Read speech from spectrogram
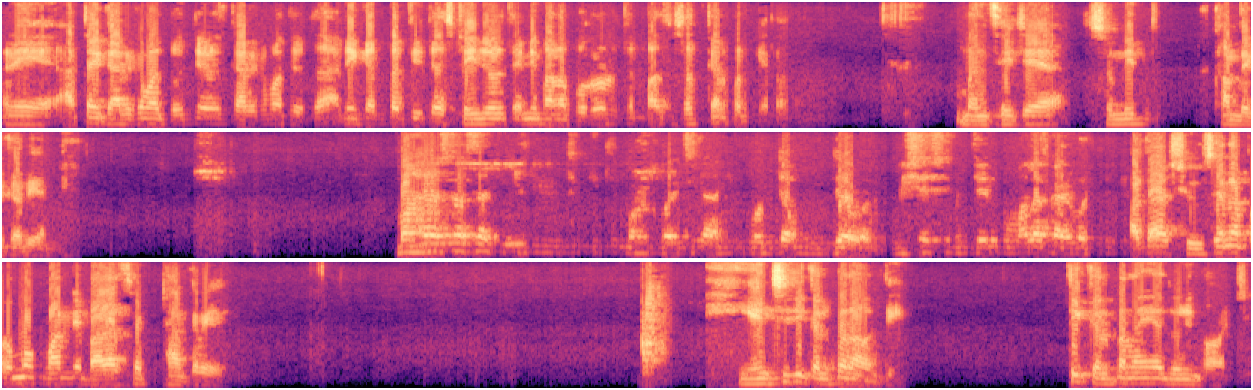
आणि आता कार्यक्रमात दोन तीन वेळेस कार्यक्रमात होता आणि गणपतीच्या स्टेजवर त्यांनी मला बोलवलं होतं. माझा सत्कार पण केला होता. मनसेच्या सुमित खांबेकर यांनी. महाराष्ट्रासाठी ही युती किती महत्वाची आणि कोणत्या मुद्द्यावर? विशेष म्हणजे तुम्हाला काय वाटतं? आता शिवसेना प्रमुख मान्य बाळासाहेब ठाकरे यांची जी कल्पना होती ती कल्पना या दोन्ही भावांची.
